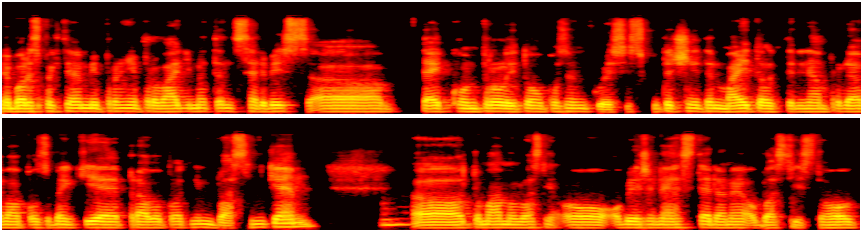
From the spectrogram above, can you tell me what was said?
nebo respektive my pro ně provádíme ten servis eh, té kontroly toho pozemku, jestli skutečně ten majitel, který nám prodává pozemek, je právoplatným vlastníkem. Uh, to máme vlastně o, ověřené z té dané oblasti, z toho,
